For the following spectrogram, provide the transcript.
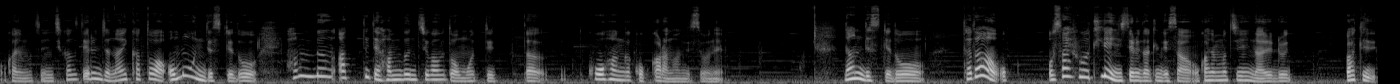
お金持ちに近づけるんじゃないかとは思うんですけど半分合ってて半分違うと思ってた後半がこっからなんですよね。なんですけどただおお財布をきれいにしてるだけでさお金持ちになれるわけ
